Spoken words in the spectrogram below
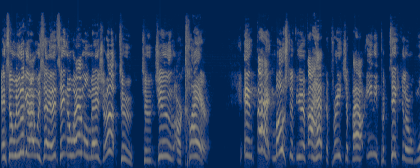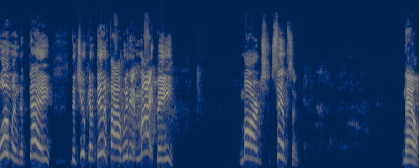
And so we look at that and we say, "This ain't no way I'm gonna measure up to to June or Claire." In fact, most of you, if I had to preach about any particular woman today that you could identify with, it might be Marge Simpson. Now,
